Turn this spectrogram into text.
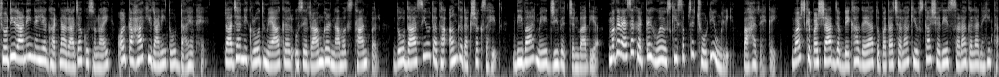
छोटी रानी ने यह घटना राजा को सुनाई और कहा कि रानी तो डायन है। राजा ने क्रोध में आकर उसे रामगढ़ नामक स्थान पर दो दासियों तथा अंग रक्षक सहित दीवार में जीवित चिनवा दिया। मगर ऐसा करते हुए उसकी सबसे छोटी उंगली बाहर रह गई। वर्ष के पश्चात जब देखा गया तो पता चला कि उसका शरीर सड़ा गला नहीं था,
